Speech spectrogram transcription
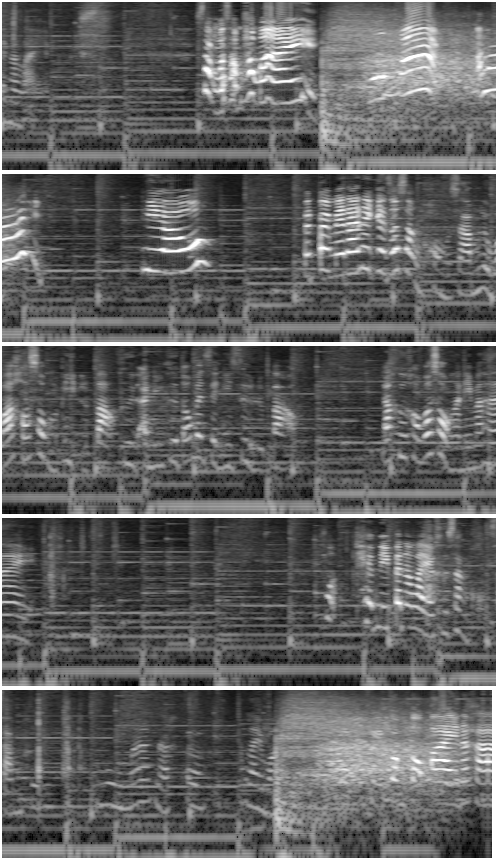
เป็นอะไร สั่งมาซ้ำทำไมงงมาก เขาส่งมาผิดหรือเปล่า คืออันนี้คือต้องเป็นเซนอิสึหรือเปล่า แล้วคือเขาก็ส่งอันนี้มาให้ส่วนเทปนี้เป็นอะไรอะคือสั่งของซ้ำคืองงมากนะ เออ อะไรวะเออโอเคกล่องต่อไปนะคะ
